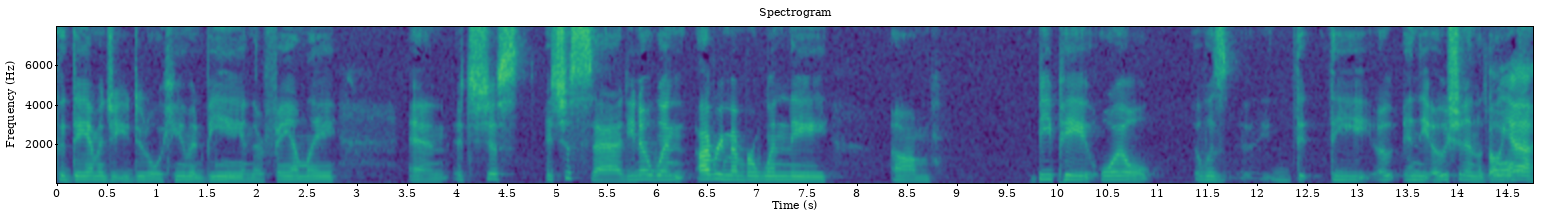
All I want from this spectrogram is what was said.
the damage that you do to a human being and their family, and it's just it's just sad. You know, when I remember when the um, BP oil was the, the in the ocean in the Gulf. Oh Gulf. yeah,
